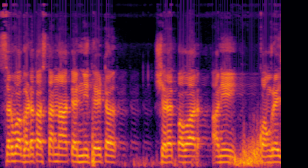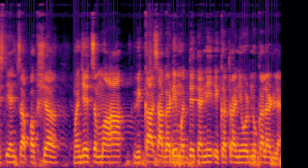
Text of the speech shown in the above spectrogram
सर्व घडत असताना त्यांनी थेट शरद पवार आणि काँग्रेस यांचा पक्ष म्हणजेच महाविकास आघाडीमध्ये त्यांनी एकत्र निवडणुका लढल्या.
